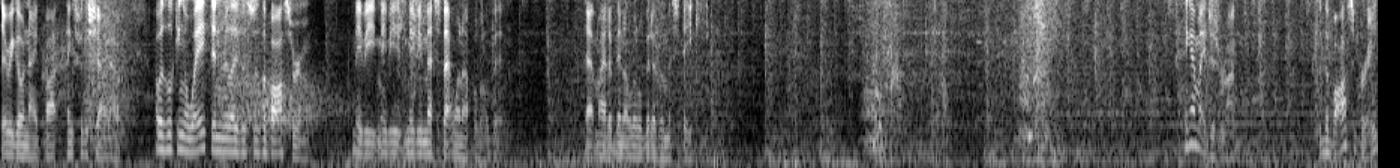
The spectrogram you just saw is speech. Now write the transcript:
There we go, Nightbot. Thanks for the shout out. I was looking away, didn't realize this was the boss room. Maybe, maybe, maybe messed that one up a little bit. That might have been a little bit of a mistakey. I think I might just run. Did the boss break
